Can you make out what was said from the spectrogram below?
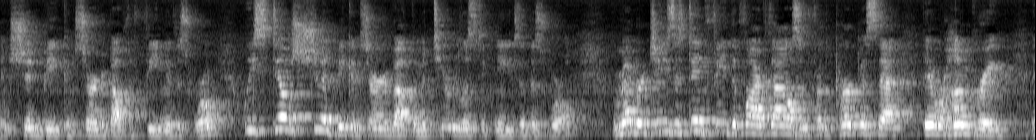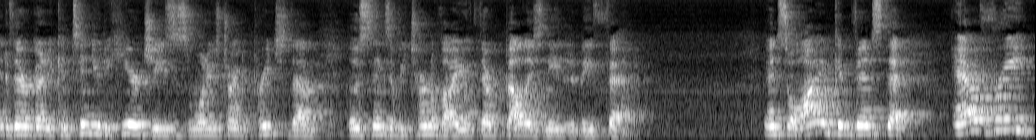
and should be concerned about the feeding of this world. We still should be concerned about the materialistic needs of this world. Remember, Jesus did feed the 5,000 for the purpose that they were hungry, and if they were going to continue to hear Jesus and what he was trying to preach to them, those things of eternal value, their bellies needed to be fed. And so I am convinced that every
